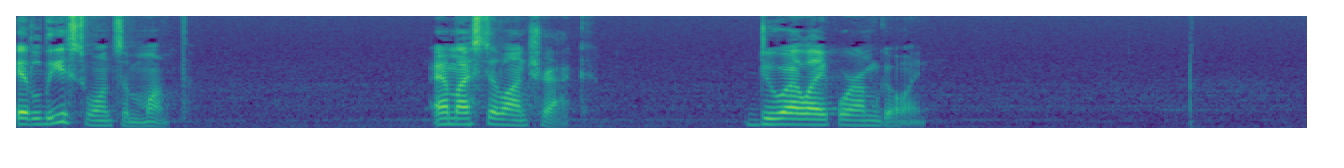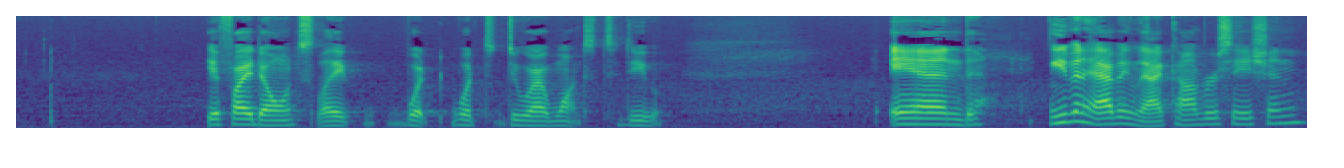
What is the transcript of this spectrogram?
at least once a month. Am I still on track? Do I like where I'm going? If I don't, like what what do I want to do? And even having that conversation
